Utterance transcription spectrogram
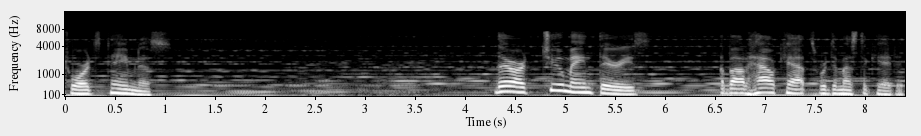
towards tameness. There are two main theories about how cats were domesticated.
